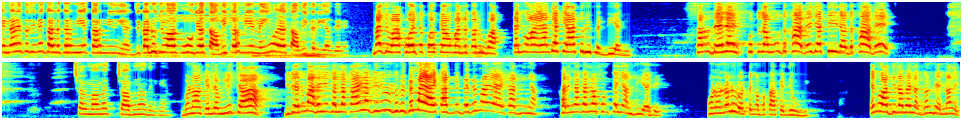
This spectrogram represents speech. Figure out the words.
ਇਹਨਾਂ ਨੇ ਤਾਂ ਜਿਹਨੇ ਗੱਲ ਕਰਨੀ ਹੈ ਕਰਨੀ ਹੋਈ ਹੈ। ਜੇ ਕੱਲ ਨੂੰ ਜਵਾਕ ਹੋ ਗਿਆ ਤਾਂ ਵੀ ਕਰਨੀ ਹੈ ਨਹੀਂ ਹੋਇਆ ਤਾਂ ਵੀ ਕਰੀ ਜਾਂਦੇ ਨੇ। ਨਾ ਜਵਾਕ ਹੋਏ ਤਾਂ ਕੋਈ ਕਿਉਂ ਗੱਲ ਕਰੂਗਾ? ਤੈਨੂੰ ਆਇਆ ਦੇ ਕਿ ਆ ਤੁਰੀ ਫਿਰਦੀ ਹੈਗੀ। ਸਾਨੂੰ ਦੇ ਦੇ ਪੁੱਤ ਦਾ ਮੂੰਹ ਦਿਖਾ ਦੇ ਜਾਂ ਧੀ ਦਾ ਦਿਖਾ ਦੇ। ਚਲ ਮਾਂ ਮੈਂ ਚਾਹ ਬਣਾ ਦਿੰਨੀ ਆ। ਬਣਾ ਕੇ ਲਿਆਉਣੀ ਆ ਚਾਹ। ਜਿਹਦੇ ਨੂੰ ਮੈਂ ਇਹ ਜਿਹੀਆਂ ਗੱਲਾਂ ਕਹਿਣ ਲੱਗੀ ਨੂੰ ਉਹਨੂੰ ਬੇਬੇ ਮੈਂ ਆਏ ਕਰਦੀ ਆ ਬੇਬੇ ਮੈਂ ਆਏ ਕਰਦੀ ਆ। ਖਰੀਆਂ ਗੱਲਾਂ ਸੁਣ ਕੇ ਜਾਂਦੀ ਆ ਇਹ। ਹੁਣ ਉਹਨਾਂ ਨੂੰ ਰੋਟੀਆਂ ਪਕਾ ਕੇ ਦੇਊਗੀ। ਇਹਨੂੰ ਅੱਜ ਦਾ ਵੇ ਲੱਗਣ ਦੇ ਇਹਨਾਂ ਦੇ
